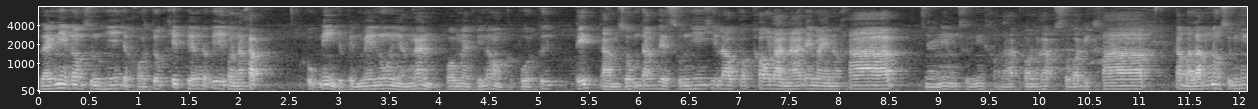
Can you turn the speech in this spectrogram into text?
และนี่น้องซุนฮีจะขอจบคลิปเพียงเท่านี้ก่อนนะครับ พวกนี้จะเป็นเมนูอย่างนั้นพ่อแม่พี่น้องกระโปรดติดตามชมทางเพจซุนฮีที่เรากับเข้าร้านนะได้ไหมนะครับ อย่างนี้หนังสือนี้ขอลาก่อนแล้วครับ สวัสดีครับ ถ้าบาลัมน้องซุนฮี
